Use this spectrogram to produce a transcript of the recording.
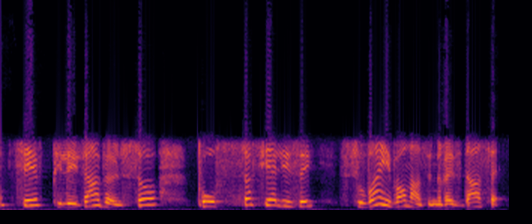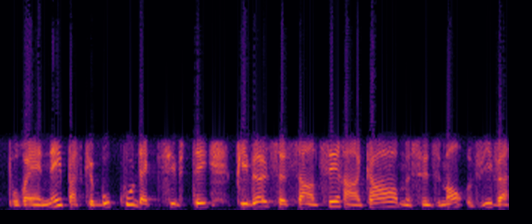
actifs, puis les gens veulent ça pour socialiser souvent, ils vont dans une résidence pour aînés parce que beaucoup d'activités, puis ils veulent se sentir encore, M. Dumont, vivant.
